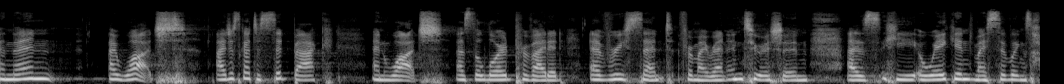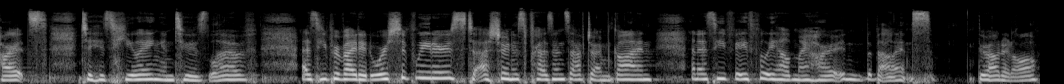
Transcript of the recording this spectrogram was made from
and then I watched. I just got to sit back and watch as the Lord provided every cent for my rent and tuition, as He awakened my siblings' hearts to His healing and to His love, as He provided worship leaders to usher in His presence after I'm gone, and as He faithfully held my heart in the balance throughout it all.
